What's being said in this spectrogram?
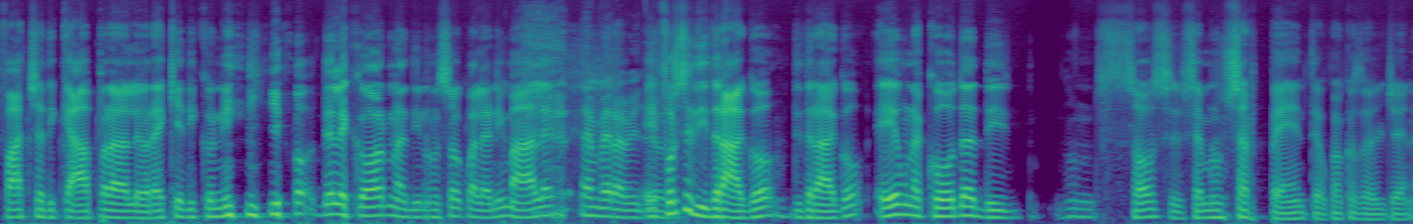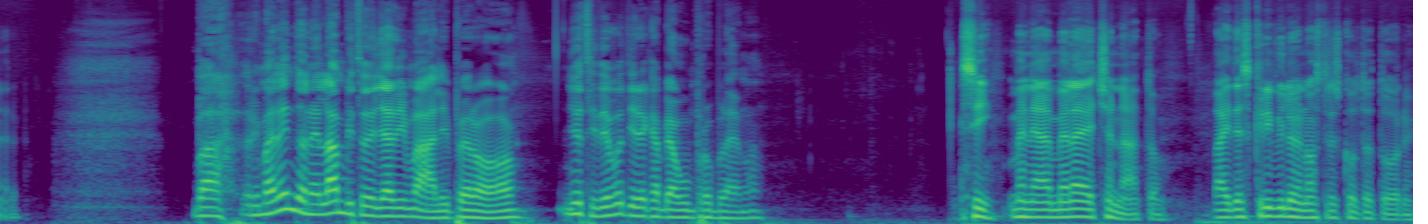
faccia di capra, le orecchie di coniglio, delle corna di non so quale animale. È meraviglioso. E forse di drago, di drago, e una coda di... non so se sembra un serpente o qualcosa del genere. Bah, rimanendo nell'ambito degli animali però, io ti devo dire che abbiamo un problema. Sì, me, ne, me l'hai accennato. Vai, descrivilo ai nostri ascoltatori.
